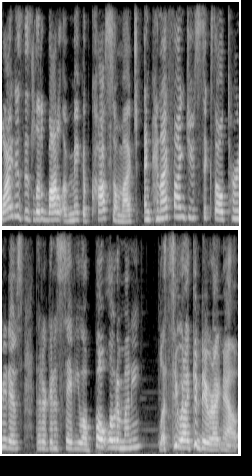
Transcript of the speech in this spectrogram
Why does this little bottle of makeup cost so much? And can I find you six alternatives that are gonna save you a boatload of money? Let's see what I can do right now.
